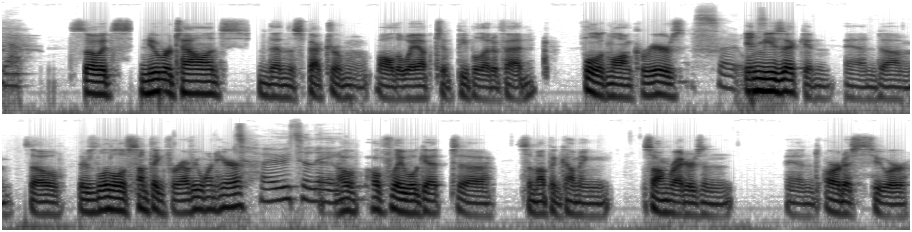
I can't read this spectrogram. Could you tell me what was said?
yeah so it's newer talent than the spectrum all the way up to people that have had full and long careers so awesome. in music and and um, so there's a little of something for everyone here. Totally. And ho- hopefully we'll get uh, some up and coming songwriters and and artists who are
